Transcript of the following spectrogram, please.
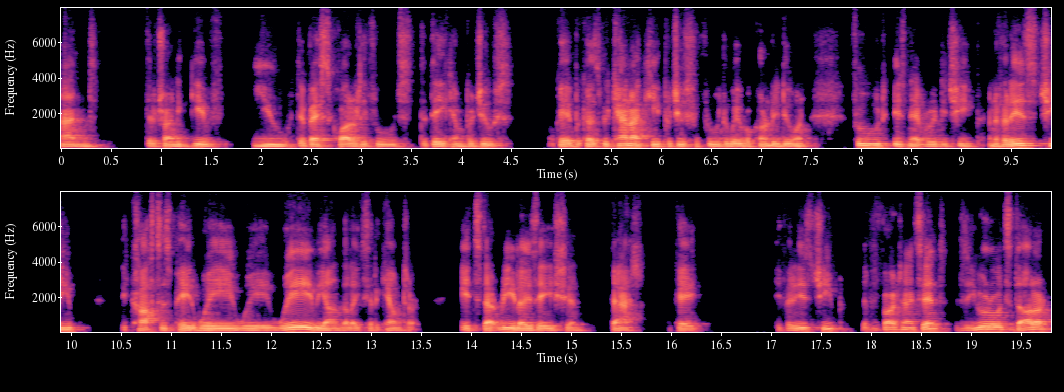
and they're trying to give you the best quality foods that they can produce. Okay, because we cannot keep producing food the way we're currently doing. Food is never really cheap. And if it is cheap, the cost is paid way, way, way beyond the likes of the counter. It's that realization that, okay, if it is cheap, if it's 49 cents, it's a euro, it's a dollar,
